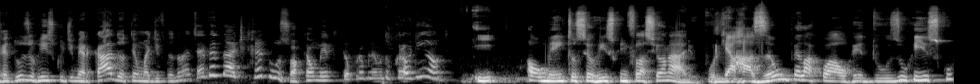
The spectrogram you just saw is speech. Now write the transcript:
reduz o risco de mercado, eu tenho uma dívida doméstica, é verdade que reduz, só que aumenta o teu problema do crowding out. E aumenta o seu risco inflacionário, porque a razão pela qual reduz o risco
